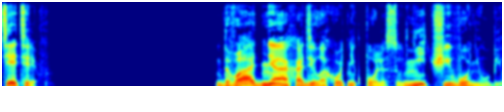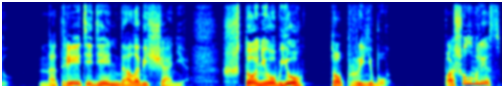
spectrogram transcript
Тетерев. Два дня ходил охотник по лесу, ничего не убил. На третий день дал обещание. Что не убью, то проебу. Пошел в лес,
